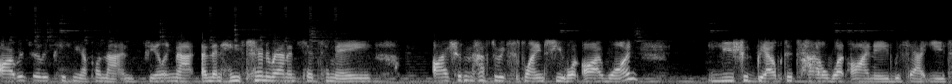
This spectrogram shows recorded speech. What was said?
I was really picking up on that and feeling that. And then he turned around and said to me, I shouldn't have to explain to you what I want you should be able to tell what I need without you t-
